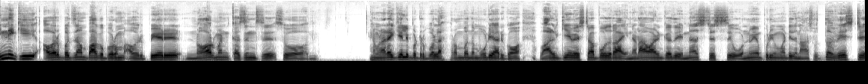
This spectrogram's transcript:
இன்னைக்கு அவரை பற்றி தான் பார்க்க போகிறோம் அவர் பேர் நார்மன் கசின்ஸு. ஸோ நம்ம நிறைய கேள்விப்பட்டிருப்போம்ல. ரொம்ப அந்த மூடியாக இருக்கும். வாழ்க்கையே வேஸ்ட்டாக போகுதுடா. என்னடா வாழ்க்கை அது? என்ன ஸ்ட்ரெஸ்ஸு ஒன்றுமே புரிய மாட்டேது நான் சுத்தம் வேஸ்ட்டு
